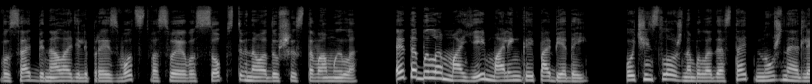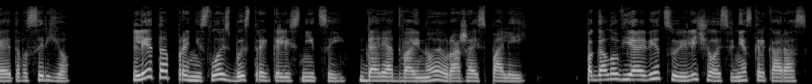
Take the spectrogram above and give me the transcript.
в усадьбе наладили производство своего собственного душистого мыла. Это было моей маленькой победой. Очень сложно было достать нужное для этого сырье. Лето пронеслось быстрой колесницей, даря двойной урожай с полей. Поголовье овец увеличилось в несколько раз,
